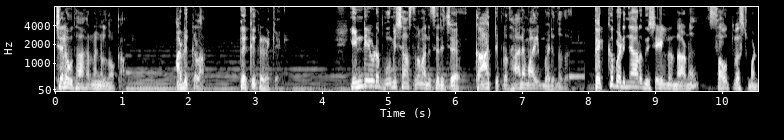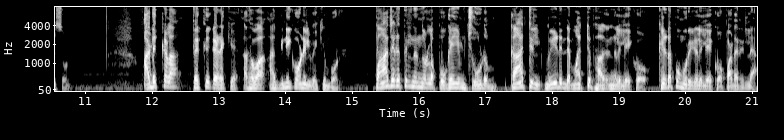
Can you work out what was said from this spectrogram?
ചില ഉദാഹരണങ്ങൾ നോക്കാം. അടുക്കള തെക്ക് കിഴക്ക്. ഇന്ത്യയുടെ ഭൂമിശാസ്ത്രം അനുസരിച്ച് കാറ്റ് പ്രധാനമായും വരുന്നത് തെക്ക് പടിഞ്ഞാറ് ദിശയിൽ നിന്നാണ് സൗത്ത് വെസ്റ്റ് മൺസൂൺ അടുക്കള തെക്ക് കിഴക്ക് അഥവാ അഗ്നികോണിൽ വെക്കുമ്പോൾ പാചകത്തിൽ നിന്നുള്ള പുകയും ചൂടും കാറ്റിൽ വീടിന്റെ മറ്റു ഭാഗങ്ങളിലേക്കോ കിടപ്പുമുറികളിലേക്കോ പടരില്ല.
